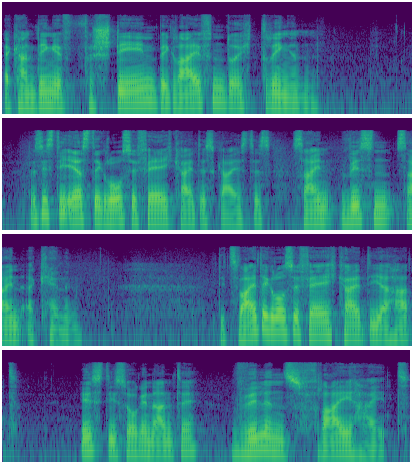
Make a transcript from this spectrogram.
er kann Dinge verstehen, begreifen, durchdringen. Das ist die erste große Fähigkeit des Geistes, sein Wissen, sein Erkennen. Die zweite große Fähigkeit, die er hat, ist die sogenannte Willensfreiheit.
